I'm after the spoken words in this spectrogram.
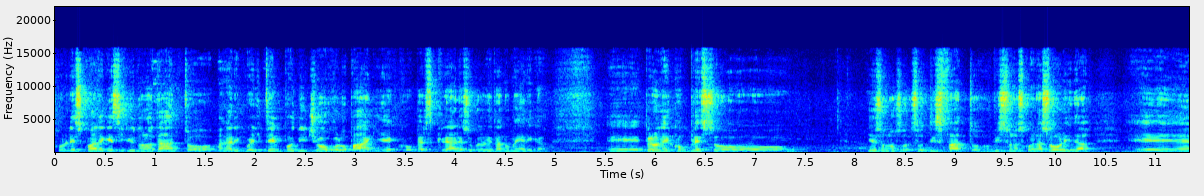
con le squadre che si chiudono tanto, magari quel tempo di gioco lo paghi ecco, per creare superiorità numerica. Eh, però nel complesso io sono soddisfatto, ho visto una squadra solida, eh,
